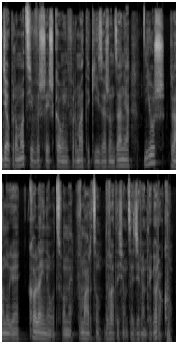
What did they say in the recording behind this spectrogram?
Dział promocji Wyższej Szkoły Informatyki i Zarządzania już planuje kolejną odsłonę w marcu 2009 roku.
